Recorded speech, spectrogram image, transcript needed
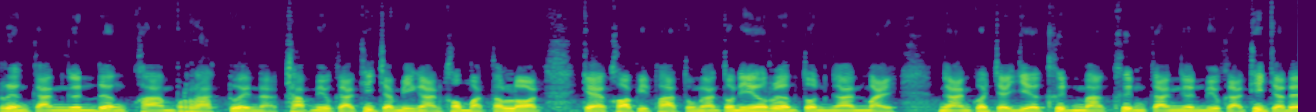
เรื่องการเงินเรื่องความรักด้วยนะครับ มีโอกาสที่จะมีงานเข้ามาตลอด แก้ข้อผิดพลาดตรงนั้นตัวนี้เริ่มต้นงานใหม่ งานก็จะเยอะขึ้นมากขึ้น การเงินมีโอกาสที่จะได้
